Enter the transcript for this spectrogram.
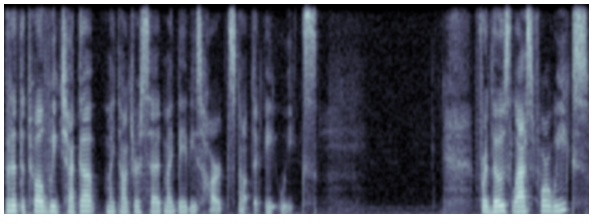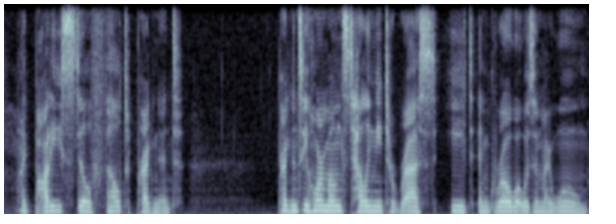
But at the 12 week checkup, my doctor said my baby's heart stopped at eight weeks. For those last four weeks, my body still felt pregnant. Pregnancy hormones telling me to rest, eat, and grow what was in my womb.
